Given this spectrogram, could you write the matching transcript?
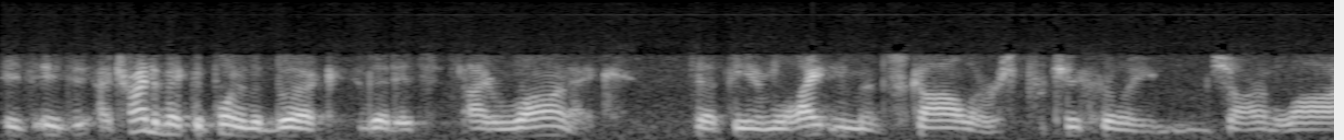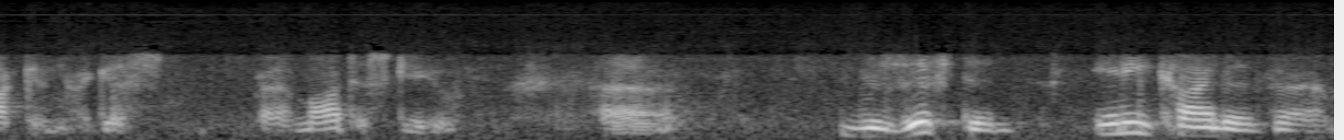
it, it, I try to make the point in the book that it's ironic that the Enlightenment scholars, particularly John Locke and I guess uh, Montesquieu, uh, resisted any kind of um,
